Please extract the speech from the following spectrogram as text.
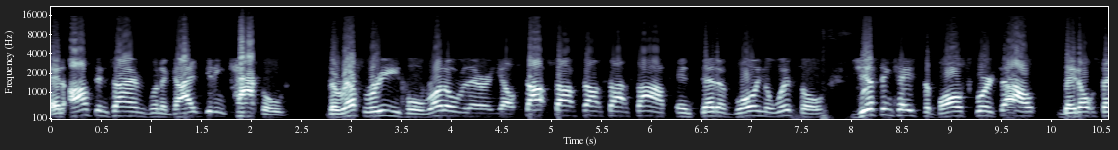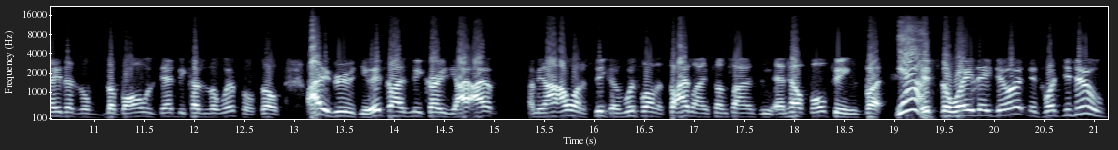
And oftentimes, when a guy's getting tackled, the referees will run over there and yell, stop, stop, stop, stop, stop, instead of blowing the whistle, just in case the ball squirts out. They don't say that the, the ball was dead because of the whistle. So I agree with you. It drives me crazy. I, I I mean, I, I want to speak a whistle on the sideline sometimes and, and help both teams, but yeah. it's the way they do it, and it's what you do.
